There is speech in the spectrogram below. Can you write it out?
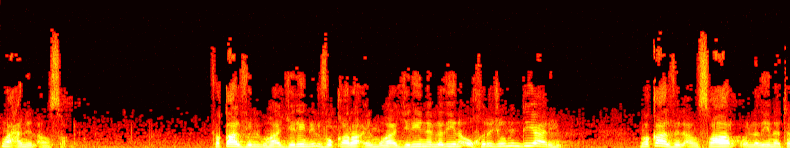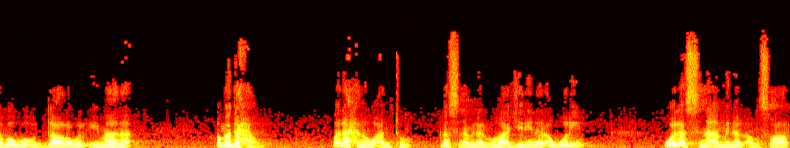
وعن الأنصار. فقال في المهاجرين الفقراء المهاجرين الذين أخرجوا من ديارهم. وقال في الأنصار والذين تبوأوا الدار والإيمان ومدحهم ونحن وأنتم لسنا من المهاجرين الأولين ولسنا من الأنصار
